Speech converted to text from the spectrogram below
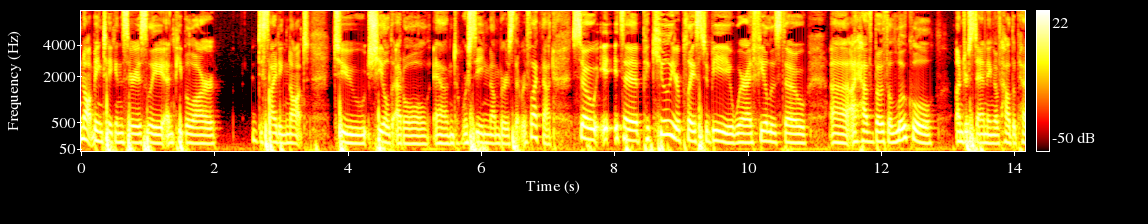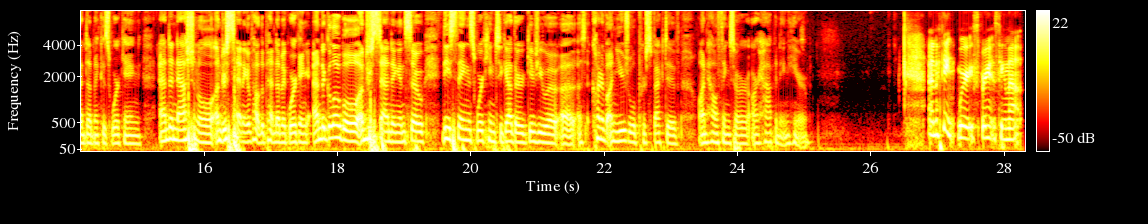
not being taken seriously and people are deciding not to shield at all, and we're seeing numbers that reflect that. So it, it's a peculiar place to be where I feel as though uh, I have both a local understanding of how the pandemic is working and a national understanding of how the pandemic working and a global understanding and so these things working together gives you a, a, a kind of unusual perspective on how things are, are happening here and I think we're experiencing that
